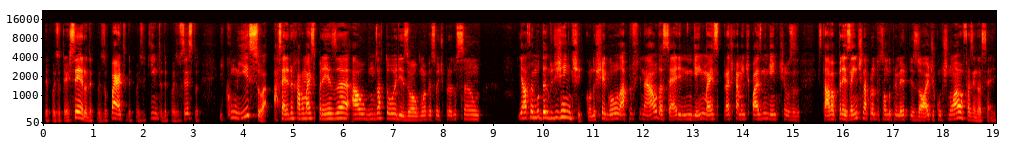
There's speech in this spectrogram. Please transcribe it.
Depois o terceiro, depois o quarto, depois o quinto, depois o sexto. E com isso, a série não ficava mais presa a alguns atores ou alguma pessoa de produção. E ela foi mudando de gente. Quando chegou lá pro final da série, ninguém mais, praticamente quase ninguém que tinha estava presente na produção do primeiro episódio continuava fazendo a série.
